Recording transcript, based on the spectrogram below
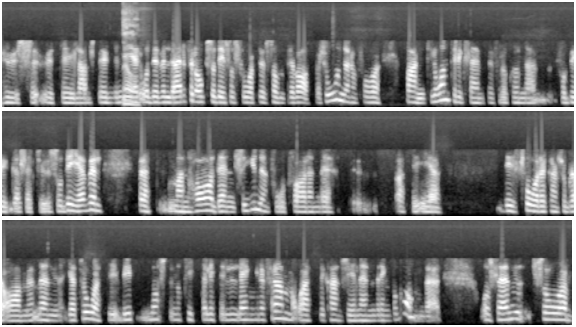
hus ute i landsbygden ja. mer. Och det är väl därför också det är så svårt som privatpersoner att få banklån till exempel för att kunna få bygga sig ett hus. Och det är väl för att man har den synen fortfarande eh, att det är, det är svårare kanske att bli av med. Men jag tror att det, vi måste nog titta lite längre fram och att det kanske är en ändring på gång där. Och sen så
